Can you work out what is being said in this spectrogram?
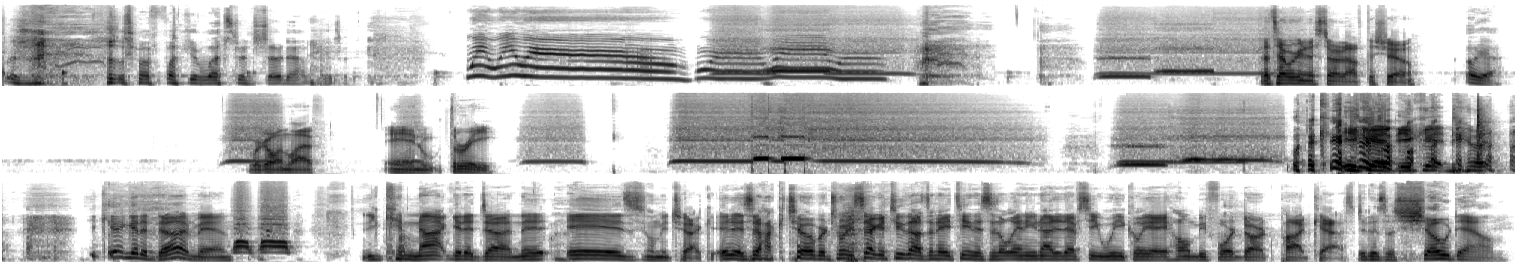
this is my fucking Western Showdown music. That's how we're gonna start off the show. Oh yeah. We're going live in three. I can't You can't. You can't do it. You can't get it done, man. You cannot get it done. It is. Let me check. It is October twenty second, two thousand eighteen. This is Atlanta United FC Weekly, a Home Before Dark podcast. It is a showdown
